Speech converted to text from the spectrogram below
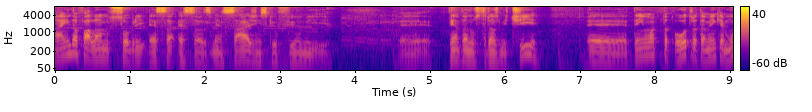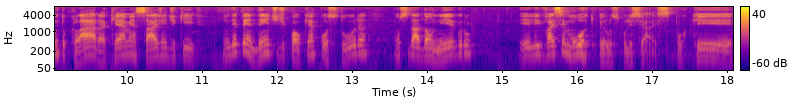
Ainda falamos sobre essa, essas mensagens que o filme é, tenta nos transmitir. É, tem uma outra também que é muito clara, que é a mensagem de que Independente de qualquer postura, um cidadão negro ele vai ser morto pelos policiais, porque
